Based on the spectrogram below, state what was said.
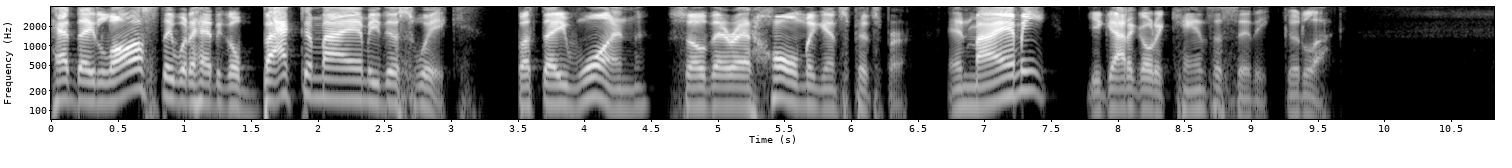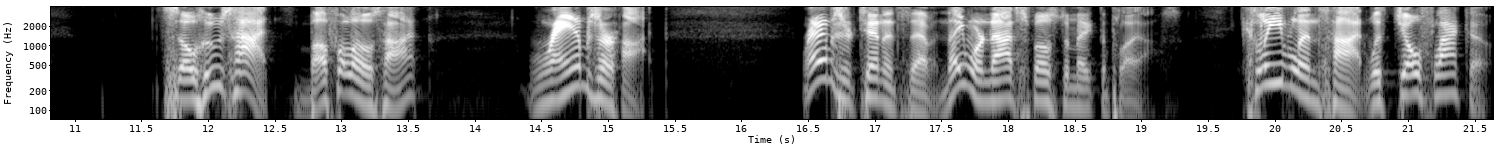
Had they lost, they would have had to go back to Miami this week. But they won, so they're at home against Pittsburgh. In Miami, you got to go to Kansas City. Good luck. So who's hot? Buffalo's hot. Rams are hot. Rams are 10 and 7. They were not supposed to make the playoffs. Cleveland's hot with Joe Flacco.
